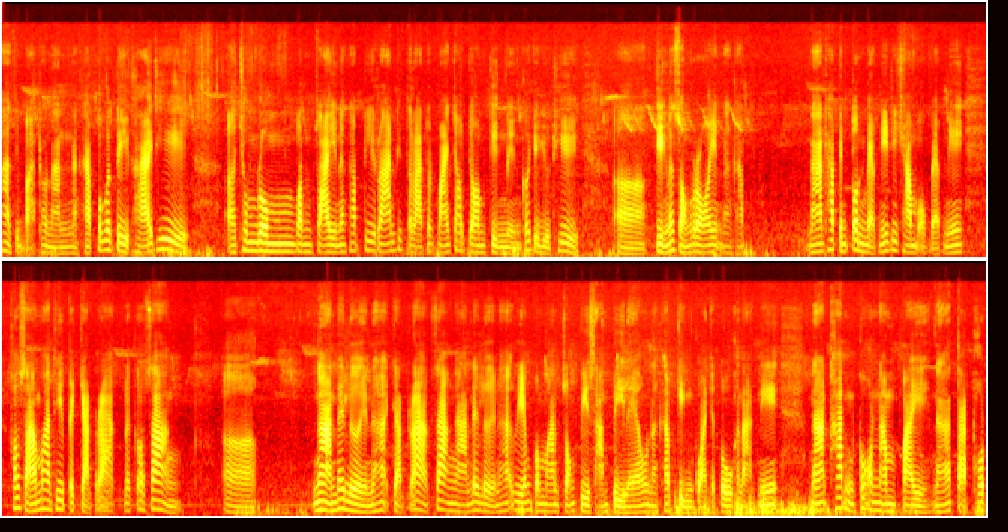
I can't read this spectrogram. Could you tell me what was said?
150 บาทเท่านั้นนะครับ ปกติขายที่ชมรมบอนไซนะครับ ที่ร้านที่ตลาดต้นไม้เจ้าจอมกิ่งหนึ่งก็จะอยู่ที่กิ่งละ 200 นะครับนะถ้าเป็นต้นแบบนี้ที่ชำออกแบบนี้ เขาสามารถที่ไปจัดรากแล้วก็สร้าง งานได้เลยนะฮะจัดรากสร้างงานได้เลยนะฮะเลี้ยงประมาณ 2 ปี 3 ปีแล้วนะครับกิ่งกว่าจะโตขนาดนี้นะท่านก็นำไปนะตัดทด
